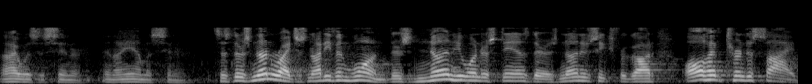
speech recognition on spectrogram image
I was a sinner, and I am a sinner. It says, There's none righteous, not even one. There's none who understands. There is none who seeks for God. All have turned aside.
